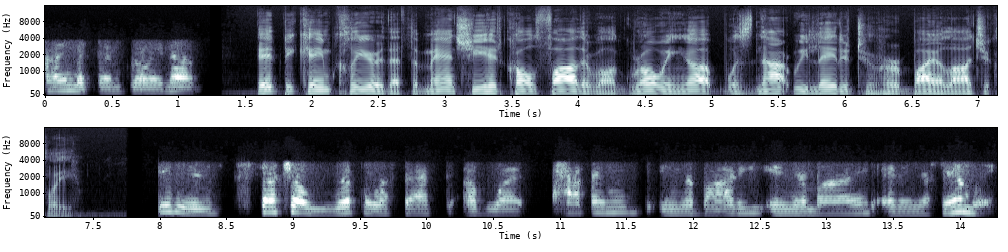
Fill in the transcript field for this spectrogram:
time with them growing up. It became clear that the man she had called father while growing up was not related to her biologically. It is such a ripple effect of what happens in your body, in your mind, and in your family.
